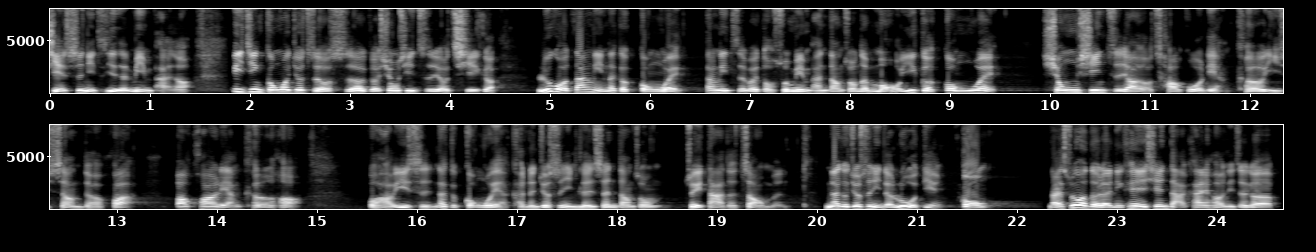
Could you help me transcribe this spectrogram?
检视你自己的命盘哦。毕竟宫位就只有十二个，凶星只有七个。如果当你那个宫位，当你紫微斗数命盘当中的某一个宫位凶星只要有超过两颗以上的话，包括两颗哈，不好意思，那个宫位啊，可能就是你人生当中最大的罩门，那个就是你的弱点宫。来，所有的人，你可以先打开哈，你这个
